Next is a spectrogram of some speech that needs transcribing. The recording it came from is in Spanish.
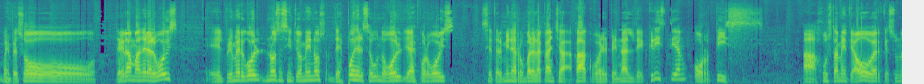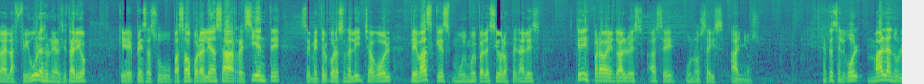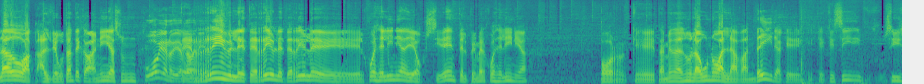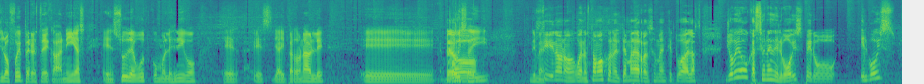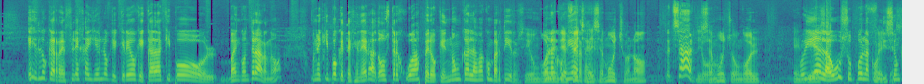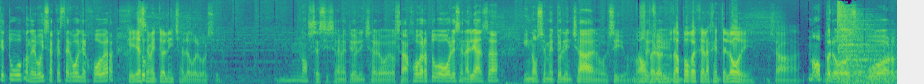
Empezó de gran manera el Boys. El primer gol no se sintió menos. Después del segundo gol, ya es por Boys, se termina de rumbar en la cancha acá con el penal de Cristian Ortiz. A, justamente a Over, que es una de las figuras del universitario, que pese a su pasado por alianza reciente, se metió el corazón del hincha, gol de Vázquez, muy muy parecido a los penales que disparaba en Galvez hace unos seis años. Este es el gol mal anulado al debutante Cabanillas, un terrible, terrible, terrible el juez de línea de Occidente, el primer juez de línea, porque también anula uno a la bandera, que, sí, sí lo fue, pero este de Cabanillas en su debut, como les digo, es, ya imperdonable. Eh, ahí Sí, no, no. Bueno, estamos con el tema de resumen que tú hablas. Yo veo ocasiones del Voice, pero el Voice es lo que refleja y es lo que creo que cada equipo va a encontrar, ¿no? Un equipo que te genera dos, tres jugadas, pero que nunca las va a convertir. Sí, un gol en 10 fechas dice mucho, ¿no? Exacto. Dice mucho, un gol. En Hoy día la U supo la condición que tuvo con el. Acá está el gol de Hover. Que ya se metió el hincha luego el bolsillo. No sé si se ha metido el hincha del O sea, Hover tuvo goles en Alianza y no se metió el hinchada en el bolsillo. No, pero tampoco es que la gente lo odie. O sea, no, pero es un jugador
